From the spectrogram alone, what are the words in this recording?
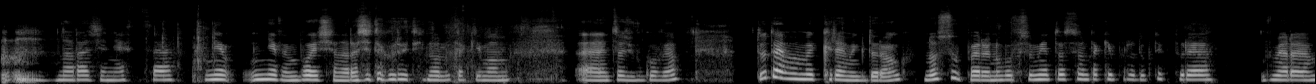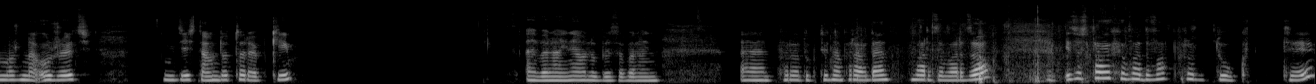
Na razie nie chcę. Nie, nie wiem, boję się na razie tego retinolu, taki mam e, coś w głowie. Tutaj mamy kremik do rąk. No super, no bo w sumie to są takie produkty, które w miarę można użyć gdzieś tam do torebki. Z Eveline, ja lubię z Eveline e, produkty naprawdę bardzo, bardzo. I zostały chyba dwa produkty.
